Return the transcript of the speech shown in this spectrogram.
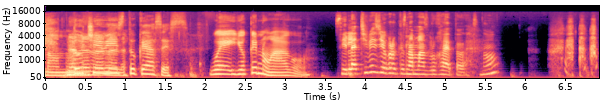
No, no. No, Tú, no, no, Chivis, no. ¿tú qué haces? Güey, ¿yo qué no hago? Sí, la chivis yo creo que es la más bruja de todas, ¿no?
